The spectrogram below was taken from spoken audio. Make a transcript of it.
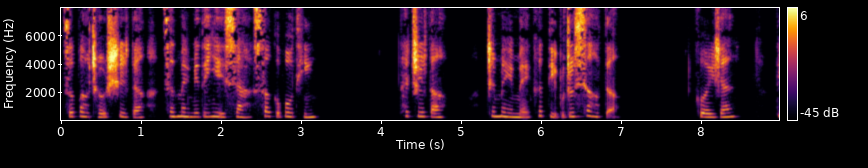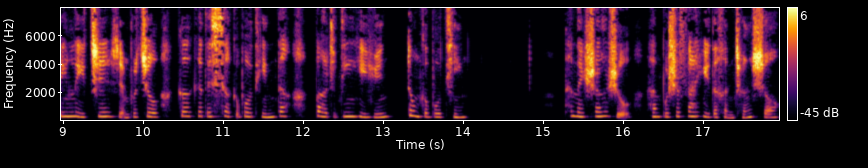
则报仇似的在妹妹的腋下搔个不停。他知道这妹妹可抵不住笑的。果然，丁丽芝忍不住咯咯的笑个不停的，抱着丁逸云动个不停。她那双乳还不是发育的很成熟。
